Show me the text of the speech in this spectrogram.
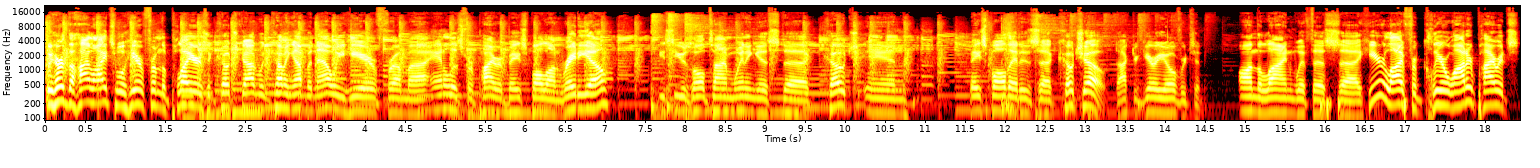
We heard the highlights. We'll hear from the players and Coach Godwin coming up, but now we hear from uh, analysts for Pirate Baseball on radio. ECU's all-time winningest uh, coach in baseball, that is uh, Coach O, Dr. Gary Overton, on the line with us uh, here live from Clearwater. Pirates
